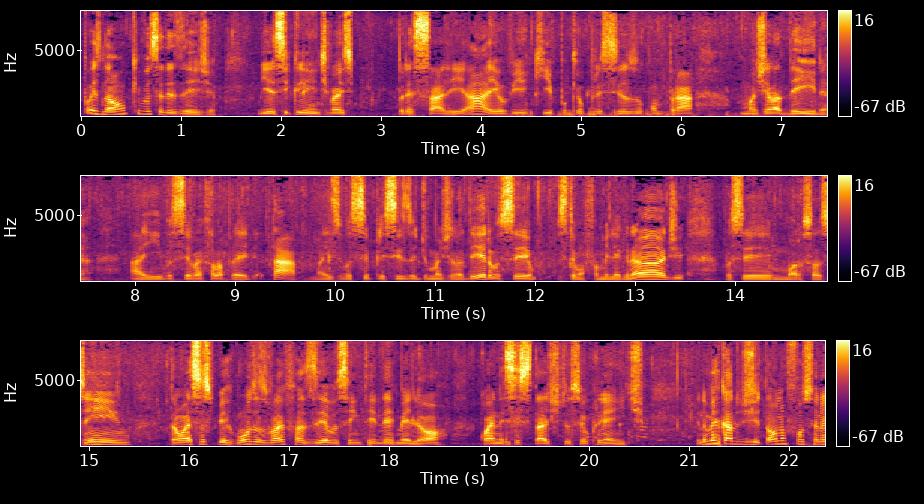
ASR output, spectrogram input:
Pois não, o que você deseja? E esse cliente vai expressar ali: Ah, eu vim aqui porque eu preciso comprar uma geladeira. Aí você vai falar para ele: Tá, mas você precisa de uma geladeira? Você, você tem uma família grande? Você mora sozinho? Então essas perguntas vai fazer você entender melhor qual é a necessidade do seu cliente. E no mercado digital não funciona,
